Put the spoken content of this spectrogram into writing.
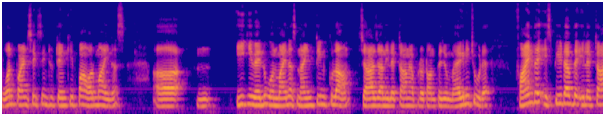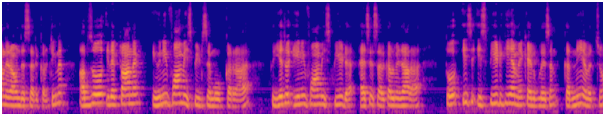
one point six into ten की पावर माइनस ई की value one minus nineteen coulomb charge on electron या प्रोटॉन पे जो मैग्नीट्यूड है, find the speed of the electron around the circle, ठीक ना? अब जो इलेक्ट्रॉन है, यूनिफॉर्म स्पीड से मूव कर रहा है तो ये जो यूनिफॉर्म स्पीड है, ऐसे सर्कल में जा रहा है तो इस स्पीड की हमें कैलकुलेशन करनी है बच्चों।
